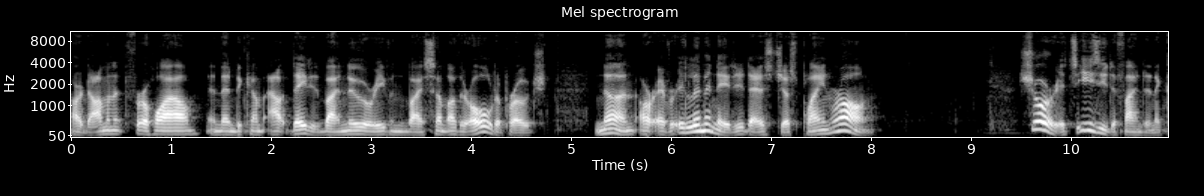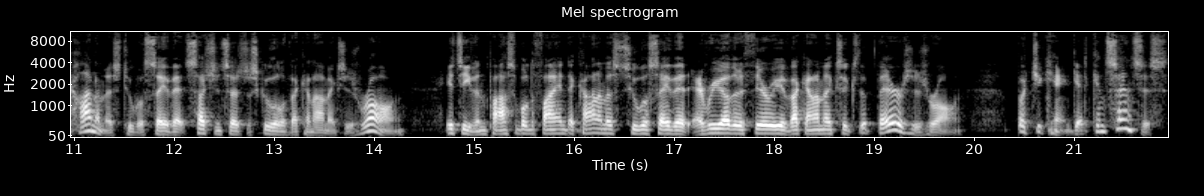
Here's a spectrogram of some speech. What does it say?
are dominant for a while, and then become outdated by new or even by some other old approach, none are ever eliminated as just plain wrong. Sure, it's easy to find an economist who will say that such and such a school of economics is wrong. It's even possible to find economists who will say that every other theory of economics except theirs is wrong. But you can't get consensus.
